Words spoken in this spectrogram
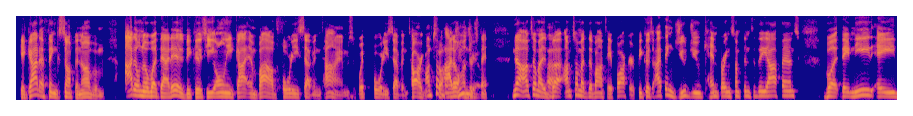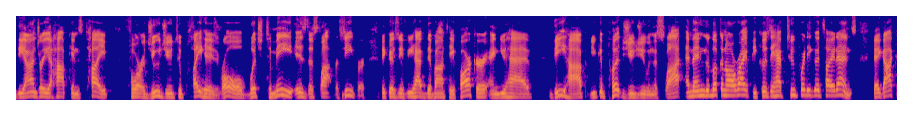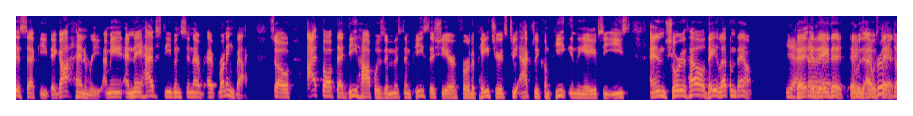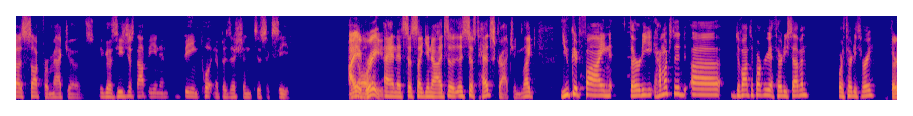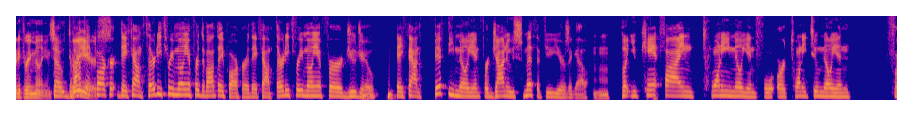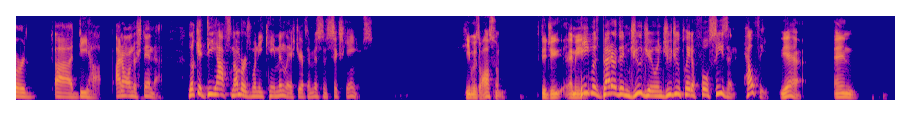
you got to think something of him. I don't know what that is because he only got involved 47 times with 47 targets. So I don't Juju. understand. No, I'm talking about, Oh. but I'm talking about DeVante Parker because I think Juju can bring something to the offense, but they need a DeAndre Hopkins type for Juju to play his role, which to me is the slot receiver. Because if you have DeVante Parker and you have D Hop, you could put Juju in the slot, and then you're looking all right because they have two pretty good tight ends. They got Gesicki, they got Henry. I mean, and they have Stevenson at, at running back. So I thought that D Hop was a missing piece this year for the Patriots to actually compete in the AFC East, and sure as hell they let them down. Yeah, They, they did. It, was that was really bad. does suck for Mac Jones because he's just not being in, being put in a position to succeed. I at all. agree. And it's just like, you know, it's a, it's just head scratching. Like you could find 30 how much did uh DeVante Parker get? 37 or 33? 33 million. So Three DeVante. Parker, they found 33 million for DeVante Parker. They found 33 million for Juju. They found 50 million for Jonnu Smith a few years ago. Mhm. But you can't find 20 million for or 22 million for uh D Hop. I don't understand that. Look at D Hop's numbers when he came in last year after missing six games. He was awesome. Did you? I mean, He was better than Juju, and Juju played a full season healthy. yeah. And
